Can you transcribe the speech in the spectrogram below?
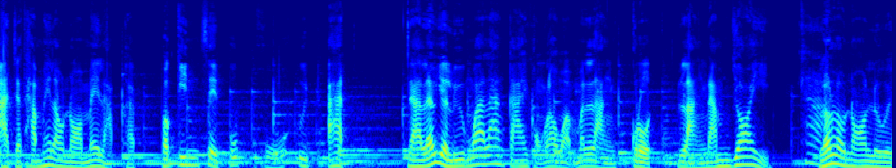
อาจจะทำให้เรานอนไม่หลับครับ พอกินเสร็จปุ๊บโหอึดอัดนะแล้วอย่าลืมว่าร่างกายของเราอะมันหลั่งกรดหลั่งน้ำย่อยค่ะแล้วเรานอนเลย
